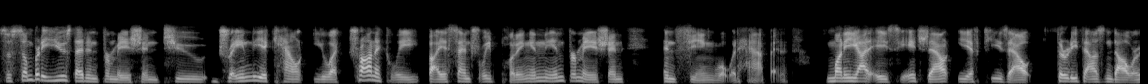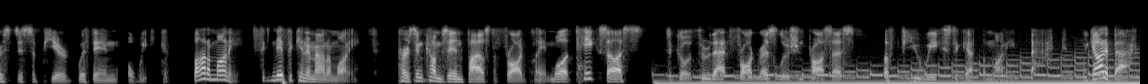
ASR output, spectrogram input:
So somebody used that information to drain the account electronically by essentially putting in the information and seeing what would happen. Money got ACH'd out, EFTs out, $30,000 disappeared within a week. A lot of money, significant amount of money. Person comes in, files the fraud claim. Well, it takes us to go through that fraud resolution process a few weeks to get the money back. We got it back.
